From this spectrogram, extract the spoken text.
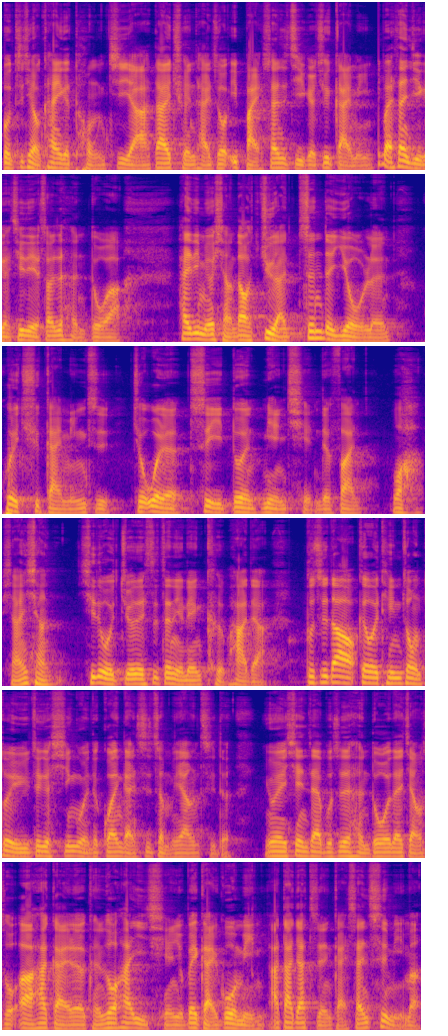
我之前有看一个统计啊，大概全台只有一百三十几个去改名，一百三十几个其实也算是很多啊。他一定没有想到，居然真的有人会去改名字，就为了吃一顿免钱的饭。哇，想一想，其实我觉得是真的有点可怕的啊。不知道各位听众对于这个新闻的观感是怎么样子的？因为现在不是很多在讲说啊，他改了，可能说他以前有被改过名啊，大家只能改三次名嘛，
